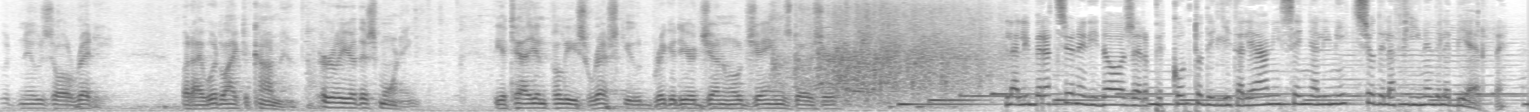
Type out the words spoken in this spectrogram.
Good news already, but I would like to comment. Earlier this morning, the Italian police rescued Brigadier General James Dozier. La liberazione di Dozier per conto degli italiani segna l'inizio della fine delle BR.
